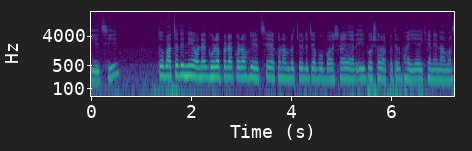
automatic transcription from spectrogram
গিয়েছি। তো বাচ্চাদের নিয়ে অনেক ঘোরাফেরা করা হয়েছে। এখন আমরা চলে যাব বাসায়। আর এই বছর আপনাদের ভাইয়া এখানে নামাজ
